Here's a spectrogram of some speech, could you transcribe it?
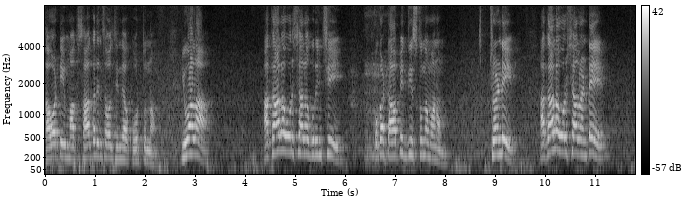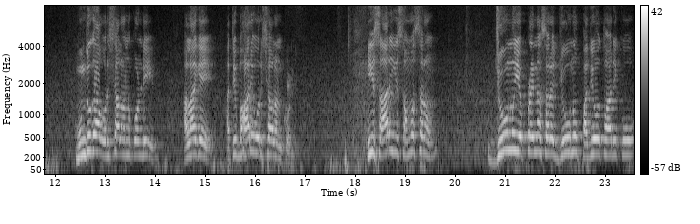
కాబట్టి మాకు సహకరించవలసిందిగా కోరుతున్నాం. ఇవాళ అకాల వర్షాల గురించి ఒక టాపిక్ తీసుకుందాం మనం. చూడండి అకాల వర్షాలు అంటే ముందుగా వర్షాలు అనుకోండి అలాగే అతి భారీ వర్షాలు అనుకోండి ఈసారి ఈ సంవత్సరం జూన్ ఎప్పుడైనా సరే జూను పదో తారీఖు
